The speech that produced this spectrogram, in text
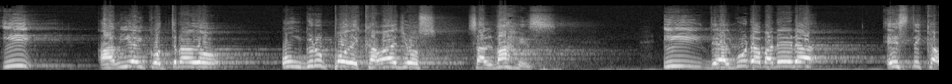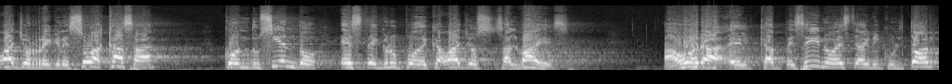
y había encontrado un grupo de caballos salvajes. Y de alguna manera este caballo regresó a casa conduciendo este grupo de caballos salvajes. Ahora el campesino, este agricultor,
